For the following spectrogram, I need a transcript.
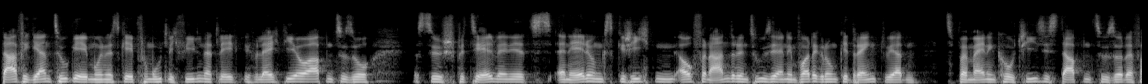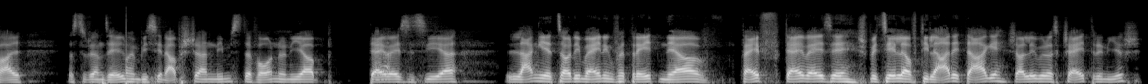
darf ich gern zugeben, und es geht vermutlich vielen Athleten, vielleicht hier auch ab und zu so, dass du speziell, wenn jetzt Ernährungsgeschichten auch von anderen Zusehern im Vordergrund gedrängt werden, jetzt bei meinen Coaches ist ab und zu so der Fall, dass du dann selber ein bisschen Abstand nimmst davon und ich habe teilweise sehr lange jetzt auch die Meinung vertreten, ja, pfeif teilweise speziell auf die Ladetage, schau lieber, dass du gescheit trainierst,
